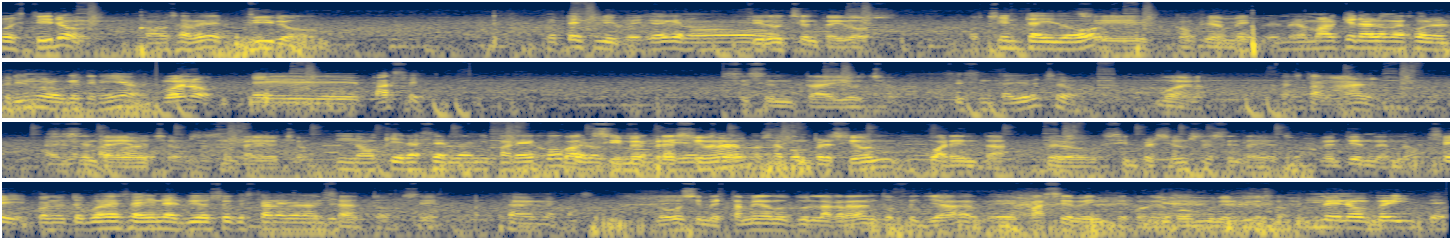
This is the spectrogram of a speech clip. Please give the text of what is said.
Pues tiro, vamos a ver. Tiro, No te flipes, ya que no. tiro 82. 82. Sí, confía en mí. Menos mal que era lo mejor el ritmo lo que tenía. Bueno, eh, pase. 68. 68. Bueno, No está mal. Ver, no está 68, mal. 68. No quiere ser Dani Parejo, pero. si me 68. presionan, o sea, con presión 40, pero sin presión 68. ¿Me entiendes, no? Sí, cuando te pones ahí nervioso que están ahí delante. Exacto, sí. También me pasa. Luego, si me está mirando tú en la grada, entonces ya eh, pase 20, porque me pongo muy nervioso. Menos 20,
